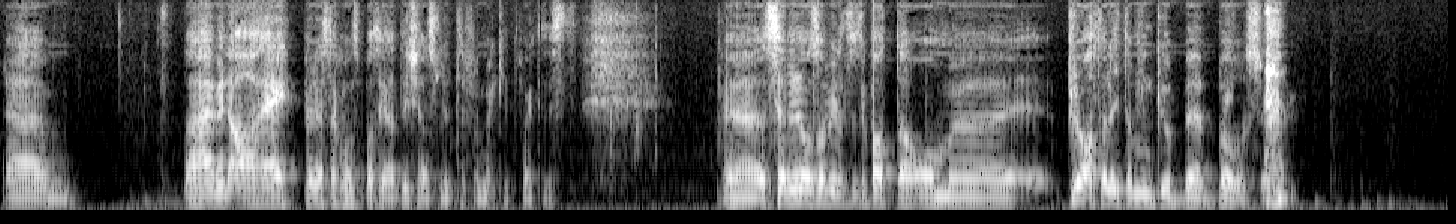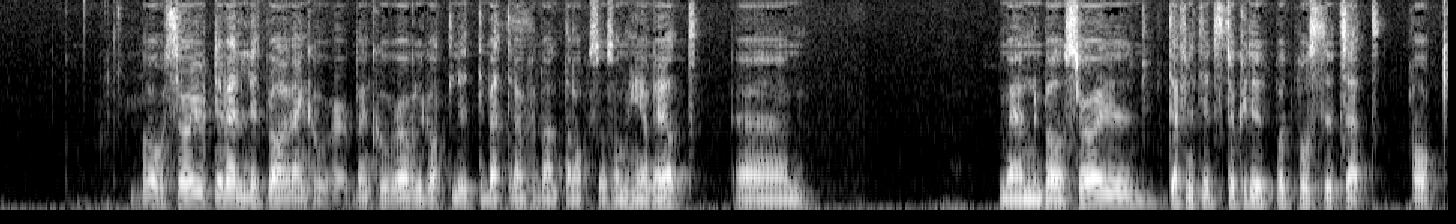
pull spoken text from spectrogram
Ehm, nej, men ah, nej, prestationsbaserat det känns lite för mycket faktiskt. Uh, sen är det någon som vill att vi ska prata om... eh, prata lite om min gubbe Boser. Boser har gjort det väldigt bra i Vancouver. Vancouver har väl gått lite bättre än förväntan också som helhet. Ehm, men Boser har ju definitivt stuckit ut på ett positivt sätt. Och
